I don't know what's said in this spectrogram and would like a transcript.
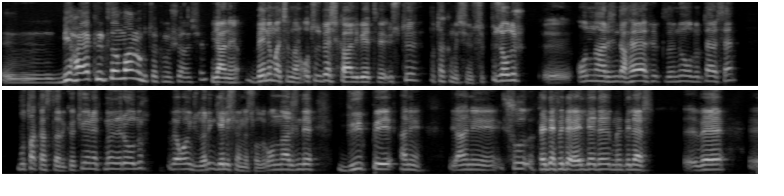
E, bir hayal kırıklığı var mı bu takımın şu an için? Yani benim açımdan 35 galibiyet ve üstü bu takım için sürpriz olur. E, onun haricinde hayal kırıklığı ne olur dersen bu takasları kötü yönetmeleri olur ve oyuncuların gelişmemesi olur. Onun haricinde büyük bir hani yani şu hedefi de elde edemediler e, ve e,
